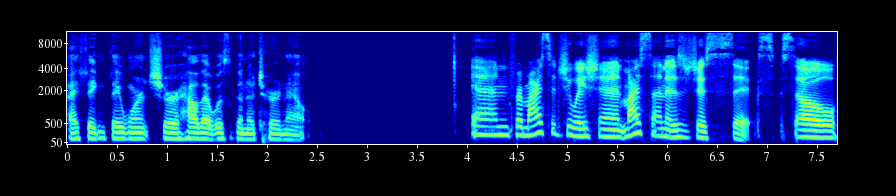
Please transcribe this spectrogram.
I think they weren't sure how that was going to turn out. And for my situation, my son is just six. So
